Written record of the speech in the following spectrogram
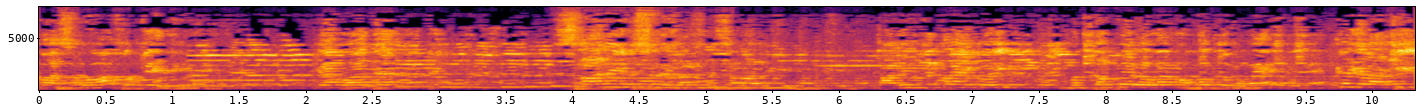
چوکا اچھا کہہ رہی ہے کیا بات ہے؟ سارے اس نے میں سوال لی تعلیم کتنا مطلب ہے کوئی متبر ہوگا محبت ہوگا کہ راکھی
